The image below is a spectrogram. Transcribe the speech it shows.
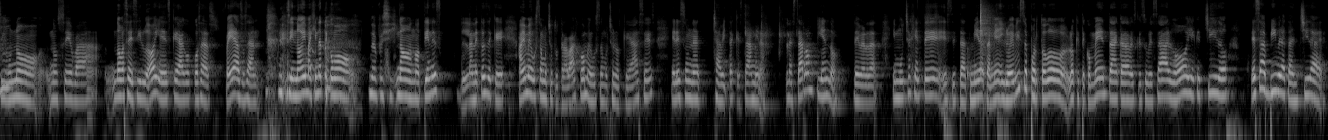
Si uno no se va, no vas a decir, oye, es que hago cosas feas, o sea, si no, imagínate cómo. No, pues sí. No, no, tienes la neta es de que a mí me gusta mucho tu trabajo, me gusta mucho lo que haces. Eres una chavita que está, mira, la está rompiendo de verdad. Y mucha gente este, te admira también. Y lo he visto por todo lo que te comentan cada vez que subes algo. Oye, qué chido. Esa vibra tan chida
